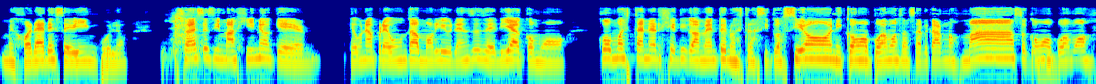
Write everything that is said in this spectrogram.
mejorar ese vínculo. Yo a veces imagino que, que una pregunta amor librense sería como cómo está energéticamente nuestra situación y cómo podemos acercarnos más o cómo podemos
